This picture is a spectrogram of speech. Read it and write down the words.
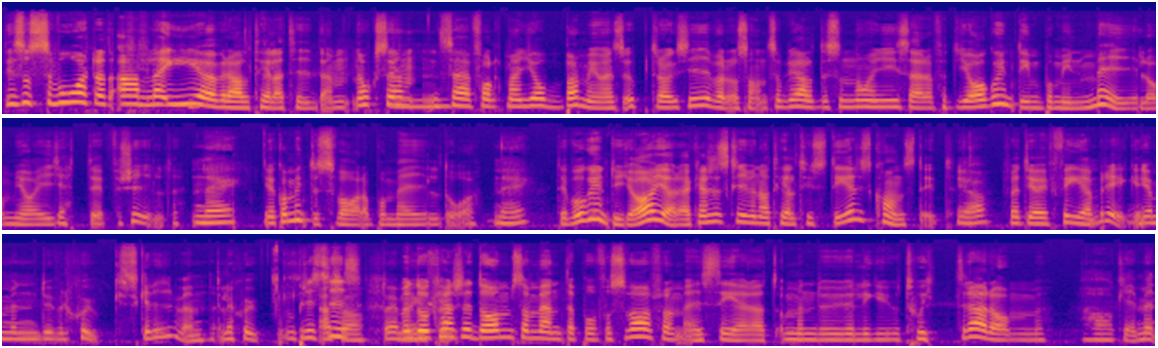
det är så svårt att alla är överallt hela tiden. Också en, Mm. så här, folk man jobbar med och ens uppdragsgivare och sånt. Så blir jag alltid så nojig så här, för att jag går inte in på min mail om jag är jätteförkyld. Nej. Jag kommer inte svara på mail då. Nej. Det vågar inte jag göra. Jag kanske skriver något helt hysteriskt konstigt. Ja. För att jag är febrig. Ja men du är väl sjukskriven? Eller sjuk? Precis. Alltså, då men då sjuk. kanske de som väntar på att få svar från mig ser att men du ligger ju och twittrar om... Ja, okej. Men,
